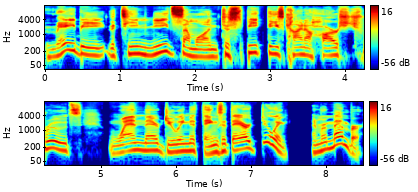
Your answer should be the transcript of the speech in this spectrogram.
Maybe the team needs someone to speak these kind of harsh truths when they're doing the things that they are doing. And remember,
